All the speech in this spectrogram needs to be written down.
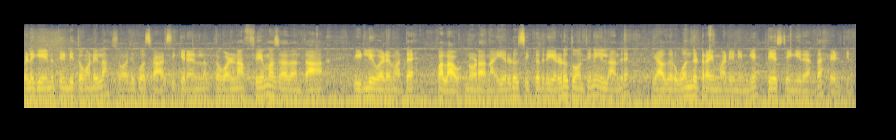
ಬೆಳಗ್ಗೆ ಏನು ತಿಂಡಿ ತೊಗೊಂಡಿಲ್ಲ. ಸೊ ಅದಕ್ಕೋಸ್ಕರ ಆರ್ ಸಿ ಕೆರೆಲ್ಲ ತೊಗೊಳ್ಳೋಣ. ಫೇಮಸ್ ಆದಂತಹ ಇಡ್ಲಿ ವಡೆ ಮತ್ತು ಪಲಾವ್ ನೋಡೋಣ. ಎರಡು ಸಿಕ್ಕಿದ್ರೆ ಎರಡು ತೊಗೊತೀನಿ, ಇಲ್ಲಾಂದರೆ ಯಾವುದಾದ್ರು ಒಂದು ಟ್ರೈ ಮಾಡಿ ನಿಮಗೆ ಟೇಸ್ಟ್ ಹೆಂಗಿದೆ ಅಂತ ಹೇಳ್ತೀನಿ.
